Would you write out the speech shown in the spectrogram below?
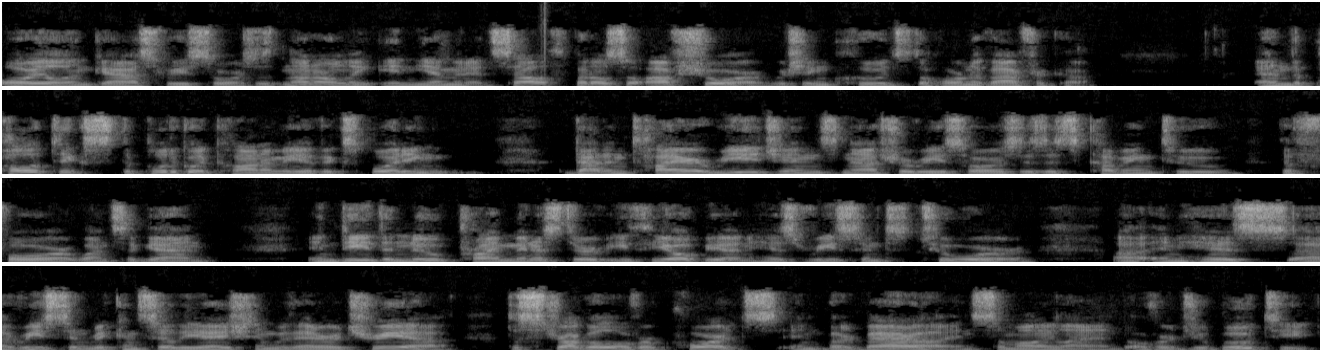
oil and gas resources, not only in Yemen itself, but also offshore, which includes the Horn of Africa. And the politics, the political economy of exploiting that entire region's natural resources is coming to the fore once again. Indeed, the new prime minister of Ethiopia in his recent tour uh, in his uh, recent reconciliation with Eritrea, the struggle over ports in Berbera in Somaliland, over Djibouti,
